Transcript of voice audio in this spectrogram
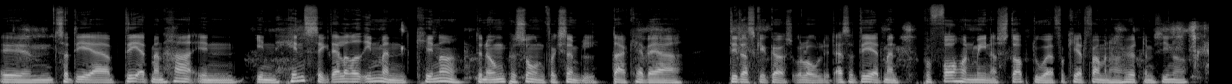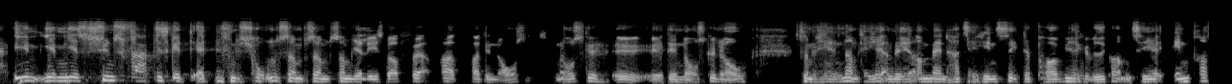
Øhm, så det er det, at man har en, en hensigt allerede inden man kender den unge person, for eksempel, der kan være det, der skal gøres ulovligt? Altså det, at man på forhånd mener, stop, du er forkert, før man har hørt dem sige noget? Jamen, jamen jeg synes faktisk, at, at definitionen, som, som, som jeg læste op før fra, fra den norske, norske, øh, øh, den norske lov, som handler om det her med, om man har til hensigt at påvirke vedkommende til at ændre,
